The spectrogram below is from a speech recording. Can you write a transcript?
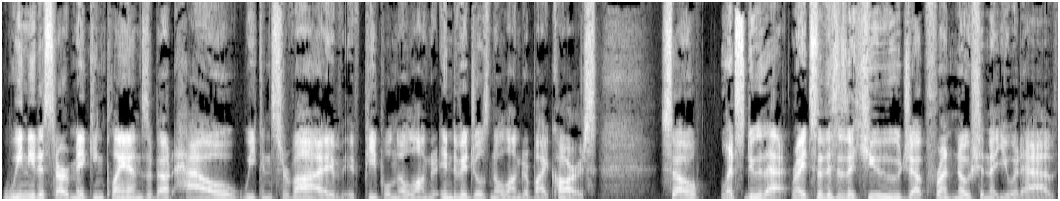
we need to start making plans about how we can survive if people no longer, individuals no longer buy cars. So let's do that, right? So this is a huge upfront notion that you would have.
